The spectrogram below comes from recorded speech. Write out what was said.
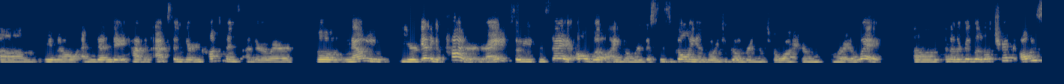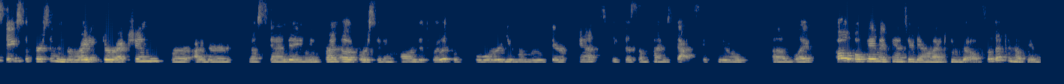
um, you know, and then they have an accident, they're incontinence underwear. Well, now you, you're getting a pattern, right? So you can say, oh, well, I know where this is going. I'm going to go bring them to the washroom right away. Um, another good little trick, always face the person in the right direction for either you know, standing in front of or sitting on the toilet before you remove their pants because sometimes that's the cue of like, oh, okay, my pants are down, I can go. So that can help you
